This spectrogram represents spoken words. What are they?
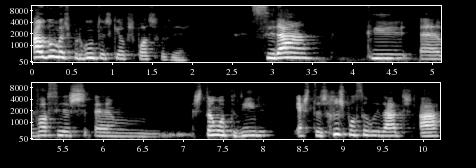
Algumas perguntas que eu vos posso fazer. Será que uh, vocês um, estão a pedir estas responsabilidades à,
